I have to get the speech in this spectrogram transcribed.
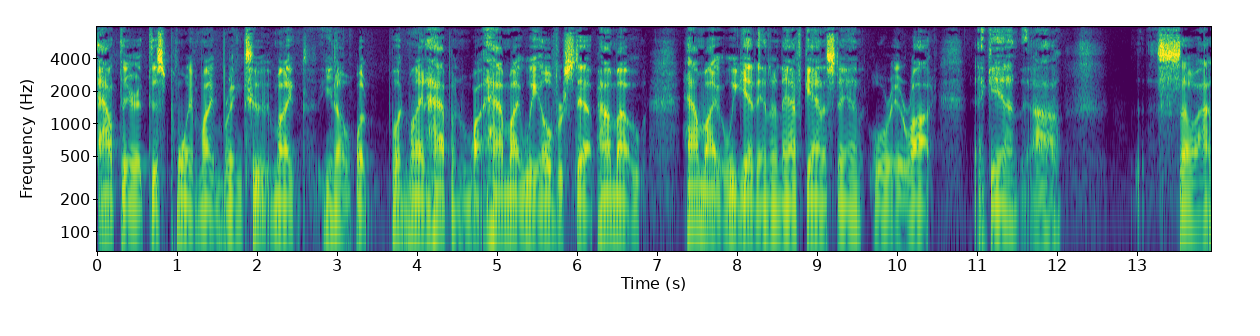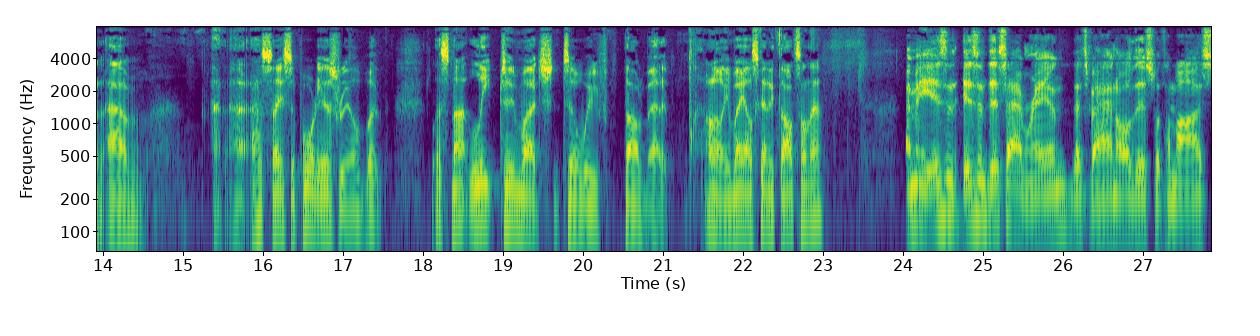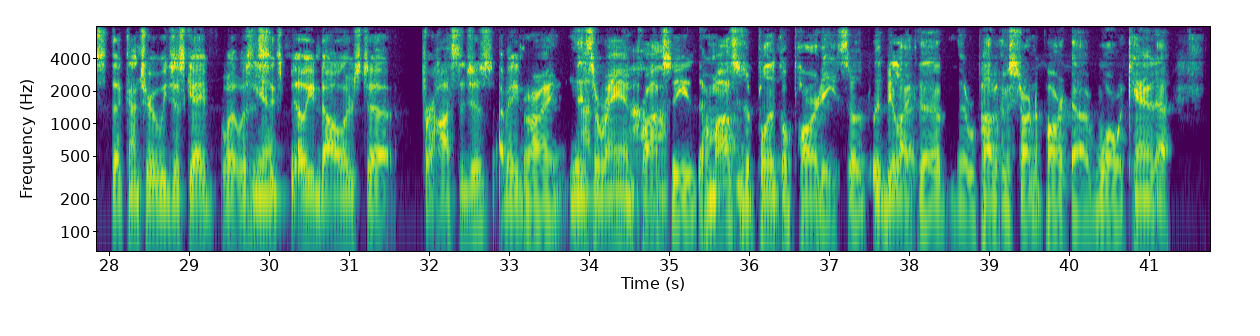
out there at this point might bring to might you know what what might happen. What, how might we overstep? How might how might we get in an Afghanistan or Iraq again? Uh, so I, I I I say support Israel but let's not leap too much until we've thought about it I don't know anybody else got any thoughts on that I mean, isn't isn't this Iran that's behind all this with Hamas, the country we just gave what was it yeah. six billion dollars to for hostages? I mean, right? It's I, Iran uh, proxy. Hamas is a political party, so it'd be like the the Republicans starting a part uh, war with Canada,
